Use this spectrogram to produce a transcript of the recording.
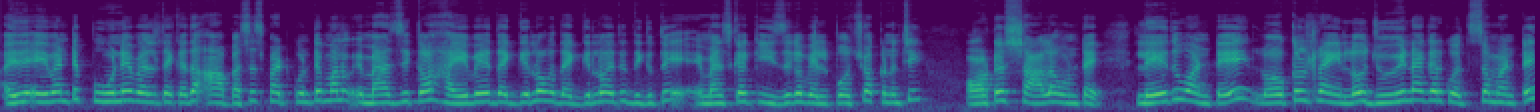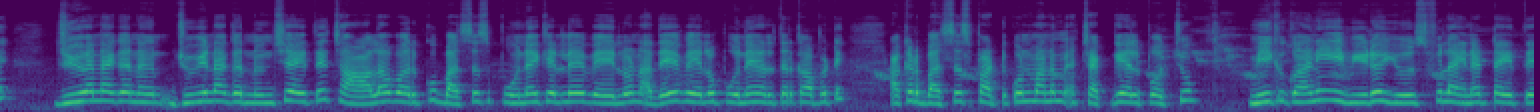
ఇది ఏవంటే పూణే వెళ్తే కదా ఆ బస్సెస్ పట్టుకుంటే మనం ఇమాజికా హైవే దగ్గరలో ఒక దగ్గరలో అయితే దిగితే ఇమాజికాకి ఈజీగా వెళ్ళిపోవచ్చు. అక్కడ నుంచి ఆటోస్ చాలా ఉంటాయి. లేదు అంటే లోకల్ ట్రైన్లో జూయినగర్కి వచ్చామంటే జూయనగర్ జూయనగర్ నుంచి అయితే చాలా వరకు బస్సెస్ పూణేకి వెళ్ళే వేలో అదే వేలో పూణే వెళ్తారు కాబట్టి అక్కడ బస్సెస్ పట్టుకొని మనం చక్కగా వెళ్ళిపోవచ్చు. మీకు కానీ ఈ వీడియో యూస్ఫుల్ అయినట్టయితే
